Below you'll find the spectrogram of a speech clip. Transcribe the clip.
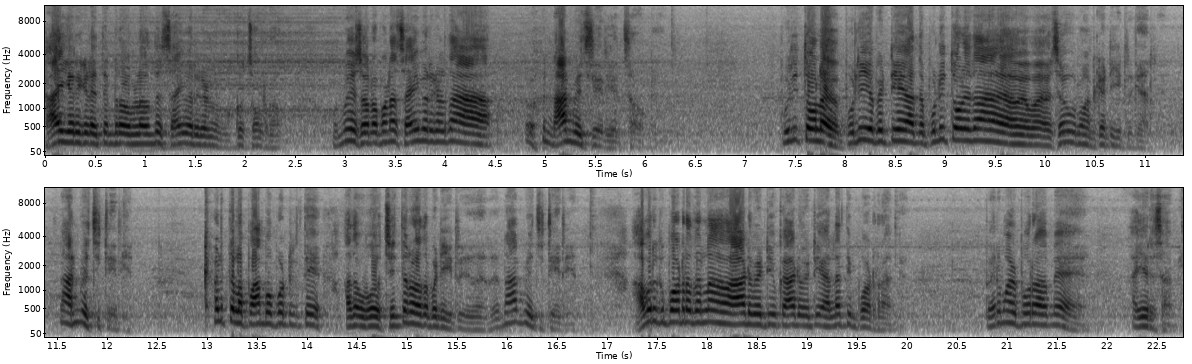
காய்கறிகளை தின்றவங்களை வந்து சைவர்கள் சொல்கிறோம் உண்மையை சொல்லப்போனால் சைவர்கள் தான் நான்வெஜிடேரியன்ஸ் அவங்க. புலித்தோலை புளியை வெட்டி அந்த புலித்தோலை தான் சிவபெருமான் கட்டிக்கிட்டு இருக்காரு. நான்வெஜிடேரியன் கழுத்தில் பாம்பை போட்டுக்கிட்டு அதை ஓ- சித்திரவதை பண்ணிக்கிட்டு இருக்கிறாரு நான்வெஜிடேரியன் அவருக்கு போடுறதெல்லாம் ஆடு வெட்டி காடு வெட்டி எல்லாத்தையும் போடுறாங்க. பெருமாள் பூராமே ஐயர் சாமி.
